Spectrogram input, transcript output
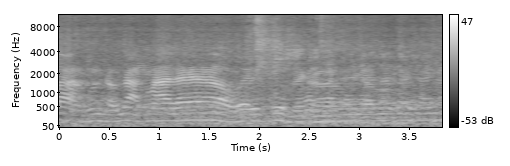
้าคุณสำนักมาแล้วเวรกุมนะครับ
